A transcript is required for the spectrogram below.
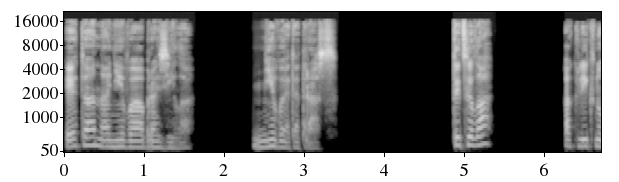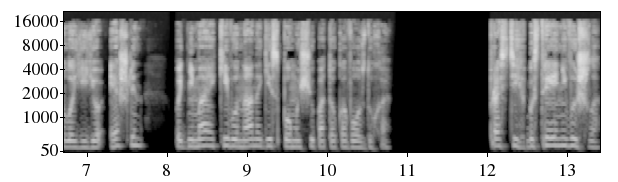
Это она не вообразила. Не в этот раз. «Ты цела?» — окликнула ее Эшлин, поднимая Киву на ноги с помощью потока воздуха. Прости, быстрее не вышло.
